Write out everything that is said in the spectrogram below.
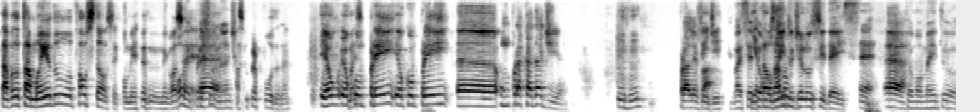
ta do, tamanho do Faustão, você comer o negócio oh, é impressionante. É, açúcar puro, né? Eu, eu Mas... comprei, eu comprei uh, um para cada dia. Uhum. Para levar. Entendi. Vai ser teu tá momento de lucidez. É. é. Teu momento.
